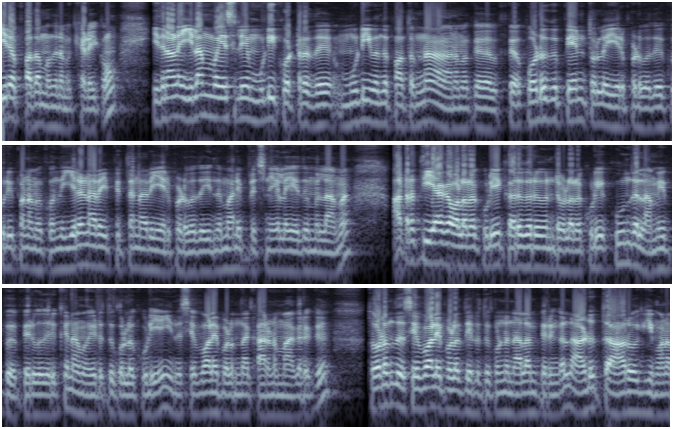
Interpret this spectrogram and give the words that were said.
ஈரப்பதம் வந்து நமக்கு கிடைக்கும். இதனால் இளம் வயசுலேயே முடி கொட்டுறது முடி வந்து பார்த்தோம்னா நமக்கு பொடுகு பேன் தொல்லை ஏற்படுவது குறிப்பாக நமக்கு வந்து இளநரை பித்தநரை ஏற்படுவது இந்த மாதிரி பிரச்சனைகளை எதுவும் இல்லாமல் அடர்த்தியாக வளரக்கூடிய கருகருவென்று வளரக்கூடிய கூந்தல் அமைப்பு பெறுவதற்கு நம்ம எடுத்துக்கொள்ளக்கூடிய இந்த செவ்வாழை பழம் தான் காரணமாக இருக்குது தொடர்ந்து செவ்வாழைப்பழத்தை எடுத்துக்கொண்டு நலம் பெறுங்கள். அடுத்த ஆரோக்கியமான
